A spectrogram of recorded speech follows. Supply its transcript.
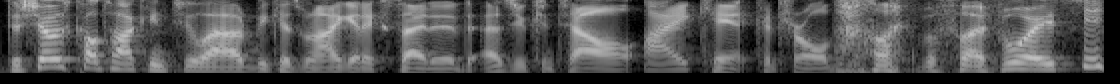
the show is called Talking Too Loud because when I get excited, as you can tell, I can't control the volume of my voice. um,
